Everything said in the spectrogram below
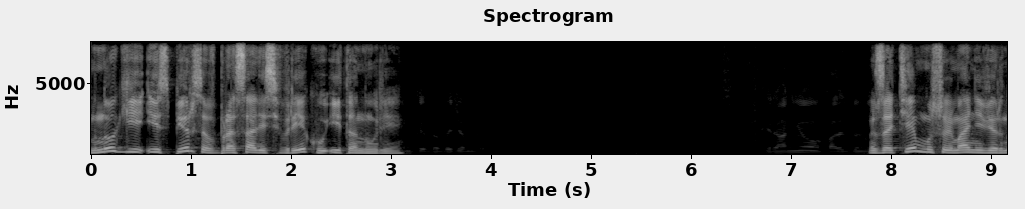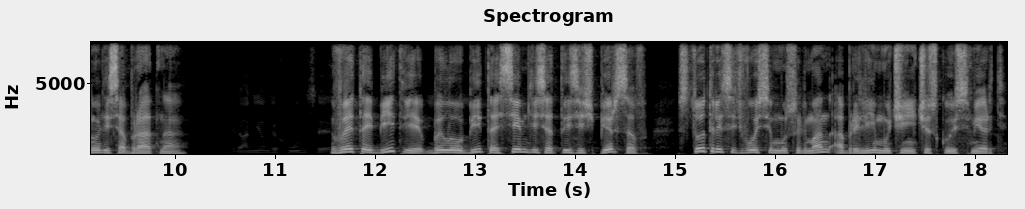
Многие из персов бросались в реку и тонули. Затем мусульмане вернулись обратно. В этой битве было убито 70 тысяч персов, 138 мусульман обрели мученическую смерть.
